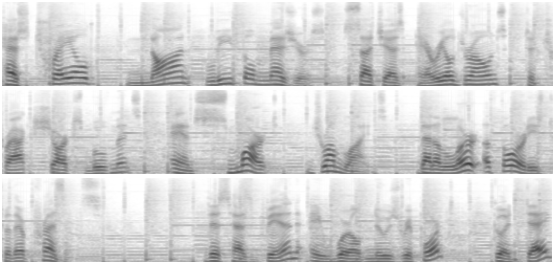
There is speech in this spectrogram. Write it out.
has trailed non-lethal measures such as aerial drones to track sharks' movements and smart drumlines that alert authorities to their presence. This has been a World News Report. Good day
